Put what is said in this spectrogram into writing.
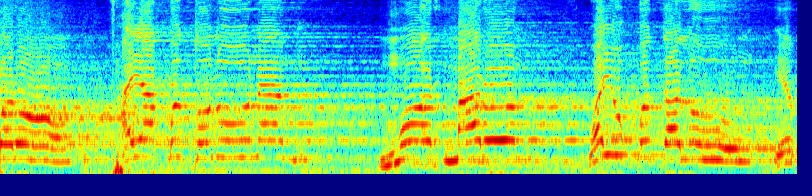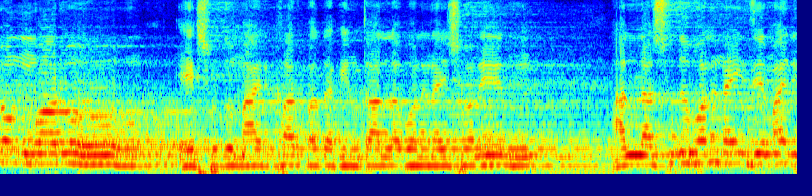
করো, ফায়াকতুলুনা, মর, মারো এবং মরো। এ শুধু মায়ের খাওয়ার কথা কিন্তু আল্লাহ বলে নাই, শোনেন। আল্লাহ শুধু বলে নাই যে মায়ের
